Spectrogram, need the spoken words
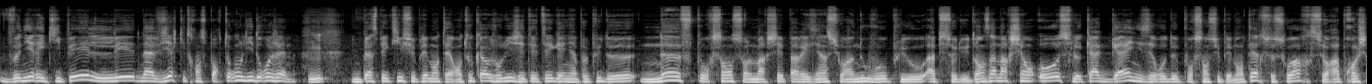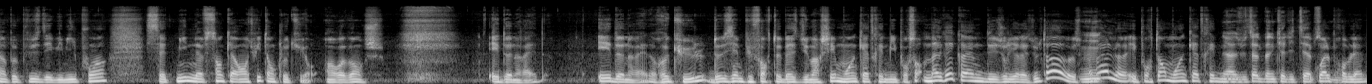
venir équiper les navires qui transporteront l'hydrogène. Mmh. Une perspective supplémentaire. En tout cas, aujourd'hui, GTT gagne un peu plus de 9% sur le marché parisien sur un nouveau plus haut absolu. Dans un marché en hausse, le CAC gagne 0,2% supplémentaire ce soir, se rapproche un peu plus des 8000 points, 7948 en clôture. En revanche, Edenred, Edenred recule, deuxième plus forte baisse du marché, moins 4,5%, malgré quand même des jolis résultats, euh, c'est pas mmh. mal, et pourtant moins 4,5%. Des résultats de bonne qualité. Quoi le problème?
